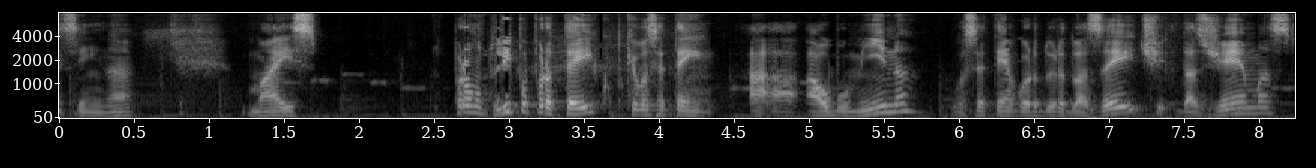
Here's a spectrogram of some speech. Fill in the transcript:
assim, né? Mas pronto, lipoproteico, porque você tem a- a albumina, você tem a gordura do azeite, das gemas,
